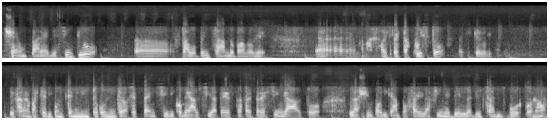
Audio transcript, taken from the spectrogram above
c'è un Paredes in più, eh, stavo pensando proprio che eh, rispetto a questo, perché credo che deve fare una partita di contenimento con l'Inter, se pensi di come alzi la testa, fai pressing alto, lasci un po' di campo, fai la fine del, del Salisburgo, no?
